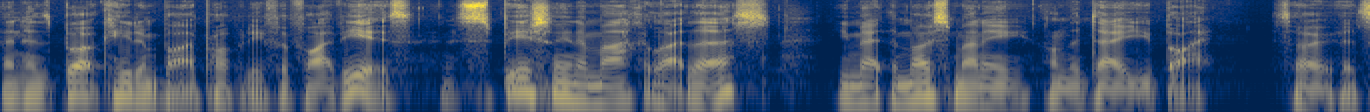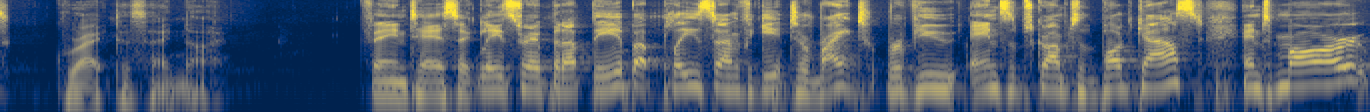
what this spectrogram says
in his book, he didn't buy a property for five years. And especially in a market like this, you make the most money on the day you buy. So it's great to say no. Fantastic. Let's wrap it up there. But please don't forget to rate, review, and subscribe to the podcast. And tomorrow,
